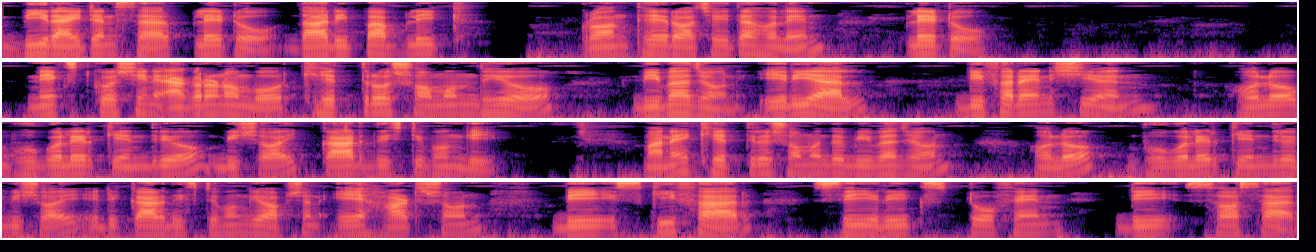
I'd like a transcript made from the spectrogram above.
B right answer, Plato. The Republic গ্রন্থের রচয়িতা হলেন প্লেটো। নেক্সট কোশ্চেন, এগারো নম্বর। ক্ষেত্র সম্বন্ধীয় বিভাজন, এরিয়াল ডিফারেন্সিয়েশন হলো ভূগোলের কেন্দ্রীয় বিষয়, কার দৃষ্টিভঙ্গি? মানে ক্ষেত্রীয় সম্বন্ধীয় বিভাজন হলো ভূগোলের কেন্দ্রীয় বিষয়। এটি কার দৃষ্টিভঙ্গি? Option A, Hartshorne, B, Schaefer, C Richthofen D, Sauer.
